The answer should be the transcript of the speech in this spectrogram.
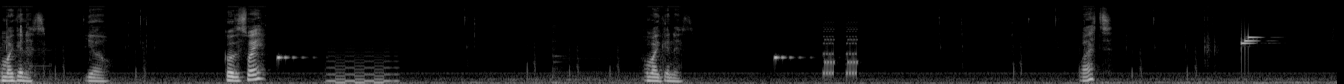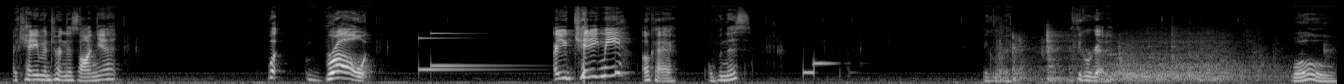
Oh my goodness. Yo. Go this way? Oh my goodness. What? I can't even turn this on yet? What? Bro! Are you kidding me? Okay. Open this. I think we're good. I think we're good. Whoa.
